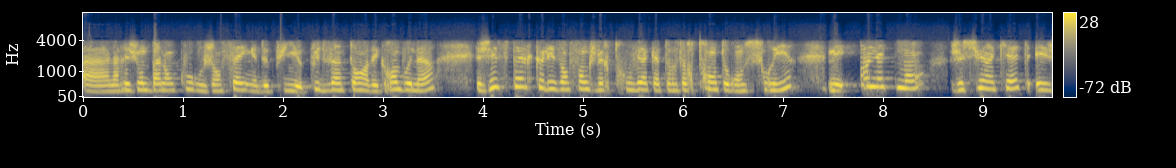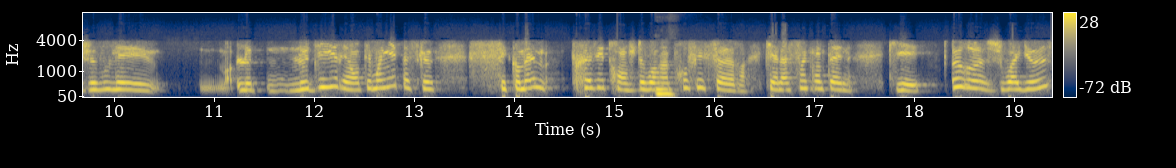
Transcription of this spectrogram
à la région de Balancourt où j'enseigne depuis plus de 20 ans avec grand bonheur. J'espère que les enfants que je vais retrouver à 14h30 auront le sourire. Mais honnêtement, je suis inquiète et je voulais le, le dire et en témoigner parce que c'est quand même très étrange de voir un professeur qui a la cinquantaine, qui est heureuse, joyeuse,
